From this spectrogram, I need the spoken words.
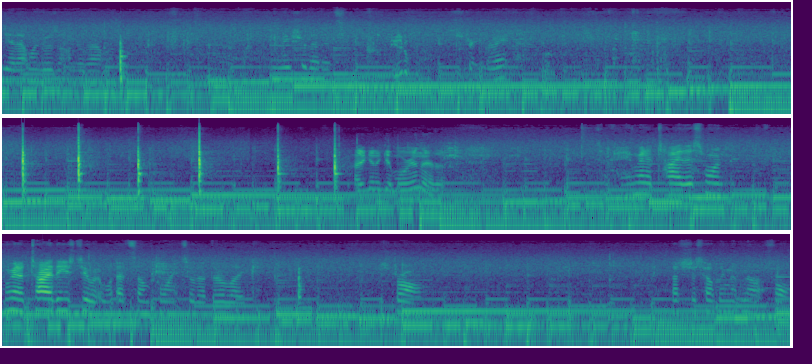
Yeah, that one goes under that one. You make sure that it's Beautiful. straight, right? How are you gonna get more in there though? It's okay. I'm gonna tie this one. I'm gonna tie these two at, at some point so that they're like strong. That's just helping them not fall,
